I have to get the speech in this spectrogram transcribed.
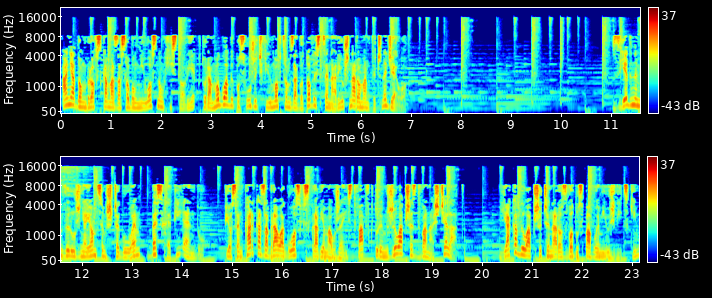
Ania Dąbrowska ma za sobą miłosną historię, która mogłaby posłużyć filmowcom za gotowy scenariusz na romantyczne dzieło. Z jednym wyróżniającym szczegółem, bez happy endu. Piosenkarka zabrała głos w sprawie małżeństwa, w którym żyła przez 12 lat. Jaka była przyczyna rozwodu z Pawłem Jóźwickim?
